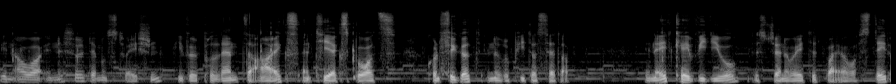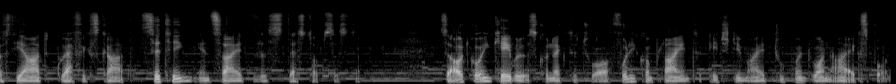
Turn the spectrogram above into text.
In our initial demonstration, we will present the RX and TX boards configured in a repeater setup. An 8K video is generated by our state-of-the-art graphics card sitting inside this desktop system. The outgoing cable is connected to our fully compliant HDMI 2.1 RX board,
